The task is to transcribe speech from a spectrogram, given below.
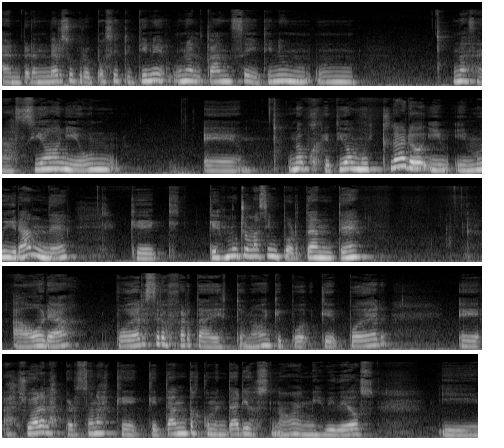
emprender su propósito y tiene un alcance y tiene un, una sanación y un, eh, un objetivo muy claro y, y muy grande que, que, es mucho más importante ahora poder ser oferta de esto, ¿no? Y que, que poder eh, ayudar a las personas que, tantos comentarios ¿no? en mis videos y,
